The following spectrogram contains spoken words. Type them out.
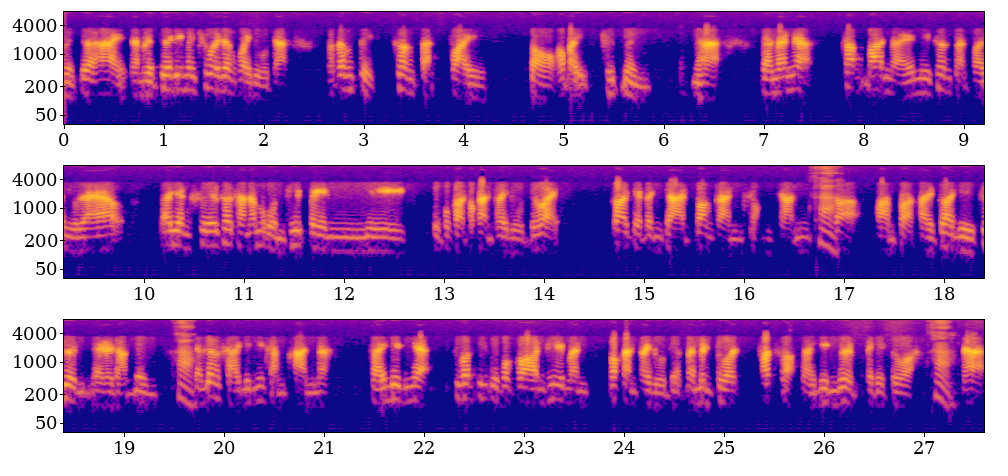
เบรกเกอร์ให้แต่เบรกเกอร์ที่ไม่ช่วยเรื่องไฟดูดนะมันต้องติดเครื่องตัดไฟต่อเข้าไปอีกชุดหนึ่งนะฮะดังนั้นเนี่ยถ้าบ้านไหนมีเครื่องตัดไฟอยู่แล้ว แล้วยังซื้อเครื่องทำน้ำอุ่นที่เป็นมีอุปกรณ์ป้องกันไฟดูดด้วย ก็จะเป็นการป้องกันสองชั้นค่ะก็ความปลอดภัยก็ดีขึ้นในระดับหนึ่งค่ะแต่เรื่องสายดินนี่สำคัญนะสายดินเนี่ยที่ว่ามีอุปกรณ์ที่มันป้องกันไฟดูดเนี่ยมันเป็นตัวทดสอบสายดินด้วยไปในตัวค่ะนะฮะ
